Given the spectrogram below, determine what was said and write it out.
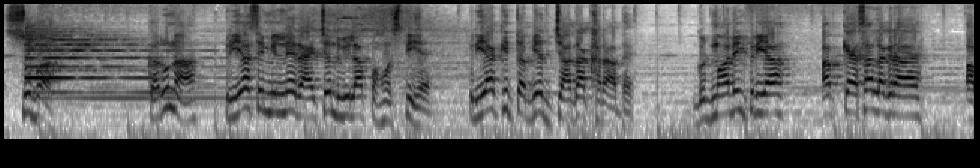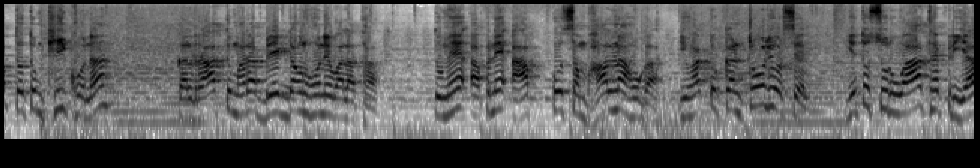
सुबह। करुणा, प्रिया से मिलने रायचंद विला पहुँचती है। प्रिया की तबीयत ज़्यादा खराब है। Good morning Priya. अब कैसा लग रहा है? अब तो तुम ठीक हो ना? कल रात तुम्हारा ब्रेकडाउन होने वाला था। तुम्हें अपने आप को संभालना होगा। You have to control yourself ये तो शुरुआत है प्रिया।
